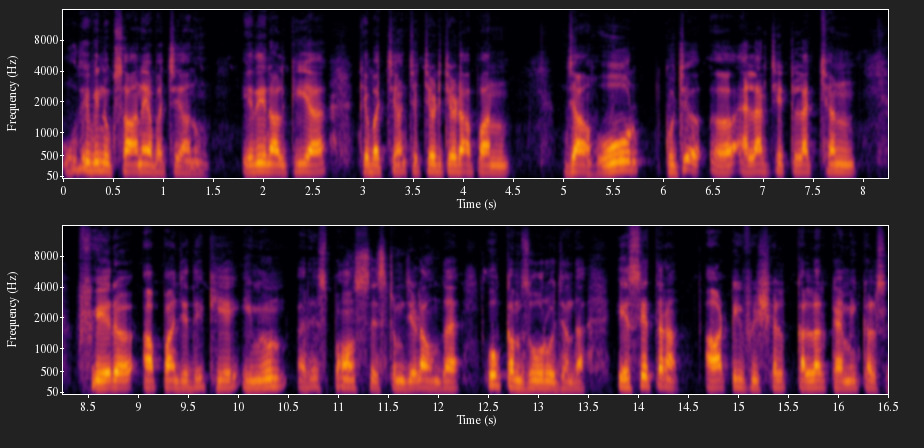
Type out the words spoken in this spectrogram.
ਉਹਦੇ ਵੀ ਨੁਕਸਾਨ ਹੈ ਬੱਚਿਆਂ ਨੂੰ। ਇਹਦੇ ਨਾਲ ਕੀ ਆ ਕਿ ਬੱਚਿਆਂ 'ਚ ਚਿੜਚਿੜਾਪਨ ਜਾਂ ਹੋਰ ਕੁਝ ਐਲਰਜਿਕ ਲੱਛਣ, ਫਿਰ ਆਪਾਂ ਜੇ ਦੇਖੀਏ ਇਮਿਊਨ ਰਿਸਪੌਂਸ ਸਿਸਟਮ ਜਿਹੜਾ ਹੁੰਦਾ ਉਹ ਕਮਜ਼ੋਰ ਹੋ ਜਾਂਦਾ। ਇਸੇ ਤਰ੍ਹਾਂ ਆਰਟੀਫੀਸ਼ੀਅਲ ਕਲਰ ਕੈਮੀਕਲਸ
